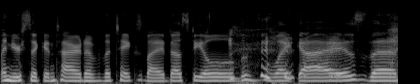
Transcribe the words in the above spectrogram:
and you're sick and tired of the takes by dusty old white guys, then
